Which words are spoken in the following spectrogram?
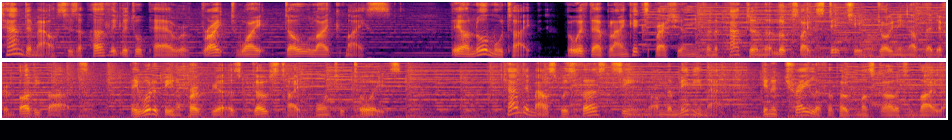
Tandemaus is a perfect little pair of bright white, doll like mice. They are normal type, but with their blank expressions and a pattern that looks like stitching joining up their different body parts, they would have been appropriate as ghost type haunted toys. Tandemaus was first seen on the mini-map in a trailer for Pokemon Scarlet and Violet.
